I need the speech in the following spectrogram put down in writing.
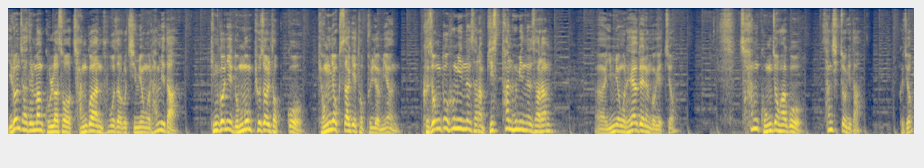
이런 자들만 골라서 장관 후보자로 지명을 합니다. 김건희 논문 표절 덮고 경력 사기 덮으려면 그 정도 흠 있는 사람, 비슷한 흠 있는 사람 어, 임명을 해야 되는 거겠죠. 참 공정하고 상식적이다. 그죠?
